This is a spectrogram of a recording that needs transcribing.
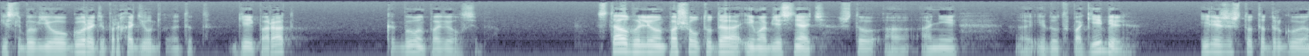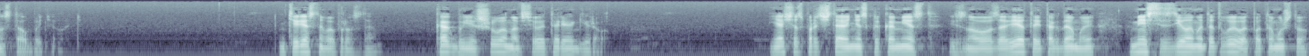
если бы в его городе проходил этот гей-парад, как бы он повел себя? Стал бы ли он пошел туда им объяснять, что а, они а, идут в погибель, или же что-то другое он стал бы делать? Интересный вопрос, да? Как бы Иешуа на все это реагировал? Я сейчас прочитаю несколько мест из Нового Завета, и тогда мы вместе сделаем этот вывод, потому что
